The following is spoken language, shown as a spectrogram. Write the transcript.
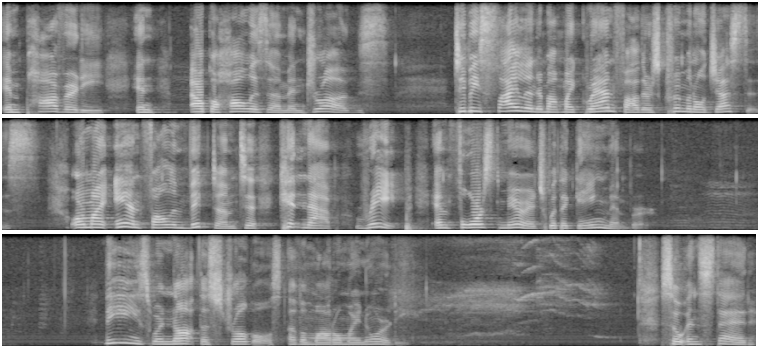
in poverty, in alcoholism and drugs, to be silent about my grandfather's criminal justice or my aunt fallen victim to kidnap, rape, and forced marriage with a gang member. These were not the struggles of a model minority. So instead,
